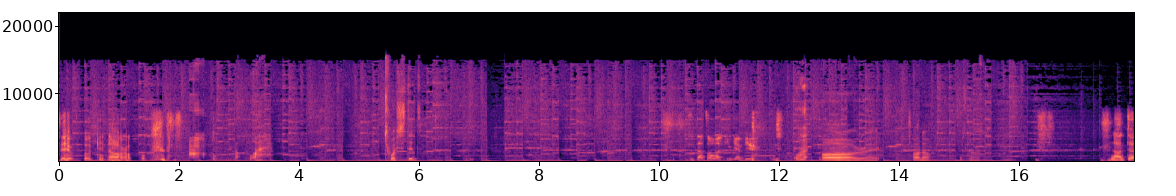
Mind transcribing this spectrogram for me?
They're fucking horrible. what? Twisted? That's all I can give you. What? Oh, right. Oh no. It's not. no, do,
